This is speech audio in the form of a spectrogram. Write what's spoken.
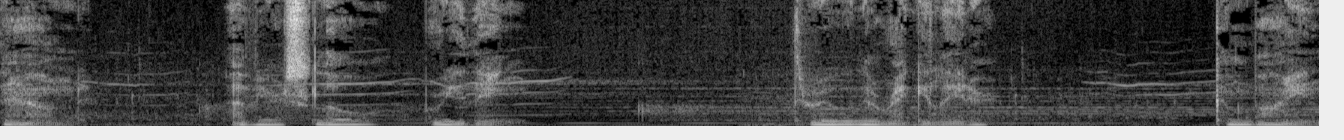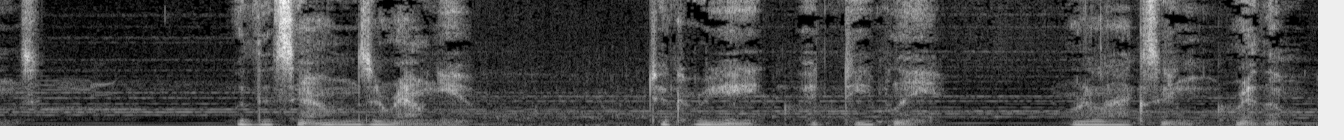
sound of your slow breathing through the regulator combines with the sounds around you to create a deeply relaxing rhythm.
